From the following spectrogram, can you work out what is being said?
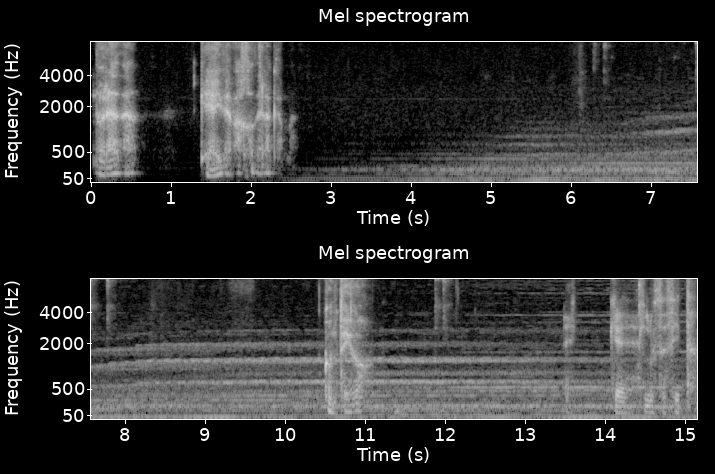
dorada que hay debajo de la cama. Contigo. Eh, qué lucecita.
